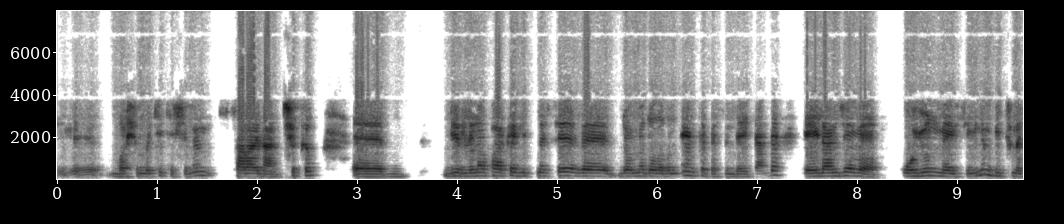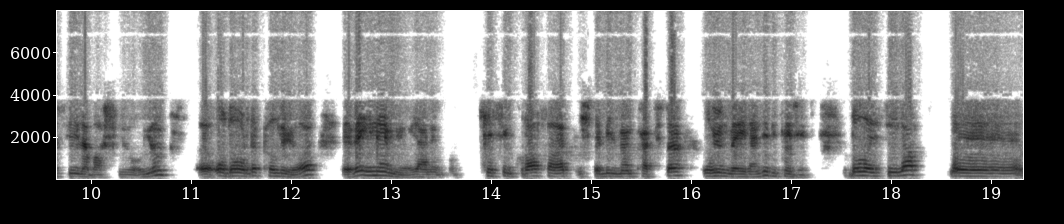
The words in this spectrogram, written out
e, başındaki kişinin saraydan çıkıp e, bir Luna Park'a gitmesi ve dönme dolabının en tepesindeyken de eğlence ve oyun mevsiminin bitmesiyle başlıyor oyun. E, o da orada kalıyor e, ve inemiyor. Yani kesin kural saat işte bilmem kaçta oyun ve eğlence bitecek. Dolayısıyla e,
